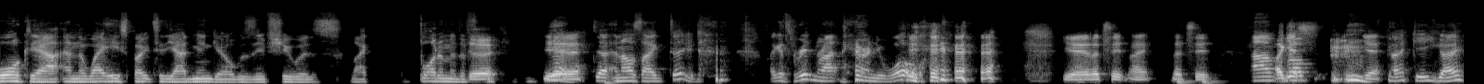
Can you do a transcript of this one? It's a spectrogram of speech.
walked out, and the way he spoke to the admin girl was as if she was like bottom of the Dirt. Yeah. yeah. And I was like, dude, like it's written right there on your wall. yeah, that's it, mate. That's it. Um, I guess. Rob, yeah. Go, here you go.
